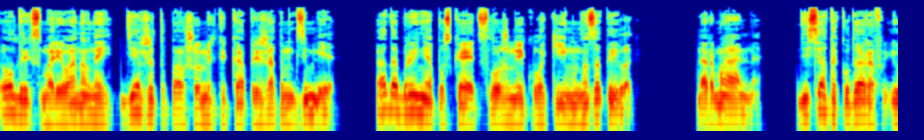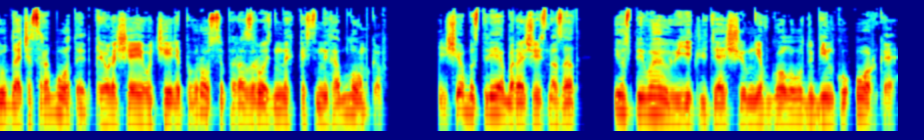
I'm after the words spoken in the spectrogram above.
Олдрик с Марьей Ивановной держит упавшего мертвяка прижатым к земле, а Добрыня опускает сложенные кулаки ему на затылок. Нормально. Десяток ударов, и удача сработает, превращая его череп в россыпь разрозненных костяных обломков. Еще быстрее оборачиваюсь назад и успеваю увидеть летящую мне в голову дубинку орка.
